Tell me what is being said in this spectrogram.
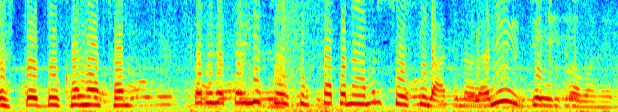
यस्तो दुःखमा छन्? तपाईँले कहिले सोच्नु सपनामा पनि सोच्नु भएको थिएन होला नि जेठी छ भनेर।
